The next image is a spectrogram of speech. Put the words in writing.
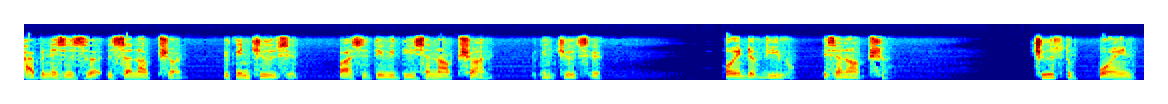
Happiness is, a, is an option. You can choose it. Positivity is an option. You can choose it. Point of view is an option. Choose to point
